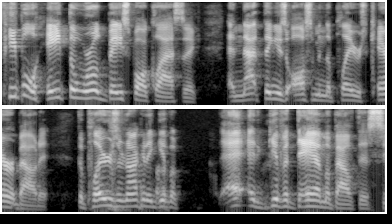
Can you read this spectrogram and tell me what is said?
People hate the World Baseball Classic, and that thing is awesome, and the players care about it. The players are not going to give a eh, give a damn about this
